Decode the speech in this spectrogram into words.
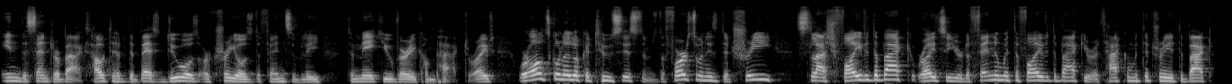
in the centre backs, how to have the best duos or trios defensively to make you very compact, right? We're also going to look at two systems. The first one is the three slash five at the back, right? So you're defending with the five at the back, you're attacking with the three at the back.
